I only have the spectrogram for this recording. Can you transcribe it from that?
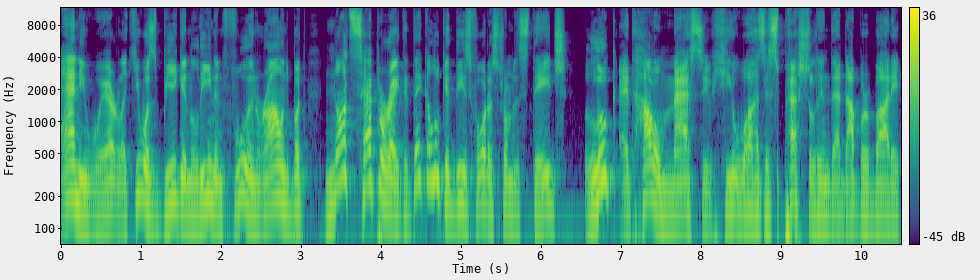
anywhere, like he was big and lean and full and round, but not separated. Take a look at these photos from the stage. Look at how massive he was, especially in that upper body.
